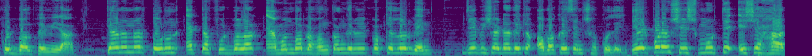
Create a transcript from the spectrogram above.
ফুটবল প্রেমীরা। কেননা তরুণ একটা ফুটবলার এমনভাবে হংকংয়ের বিপক্ষে লড়বেন যে বিষয়টা দেখে অবাক হয়েছেন সকলেই। এরপরেও শেষ মুহূর্তে এসে হার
